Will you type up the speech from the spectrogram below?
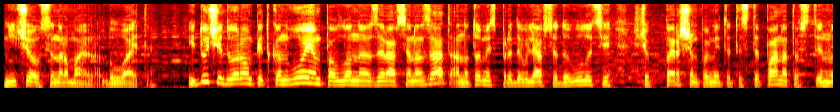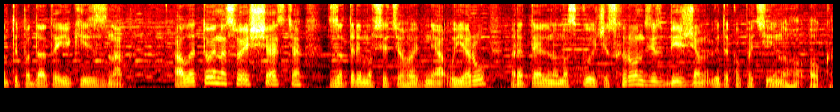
Нічого, все нормально, бувайте. Ідучи двором під конвоєм, Павло не озирався назад, а натомість придивлявся до вулиці, щоб першим помітити Степана та встигнути подати якийсь знак. Але той, на своє щастя, затримався цього дня у яру, ретельно маскуючи схорон зі збіжжям від окупаційного ока.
